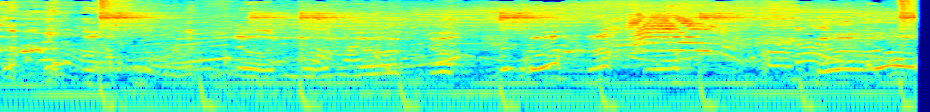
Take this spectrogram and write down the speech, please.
no, no, no, no.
